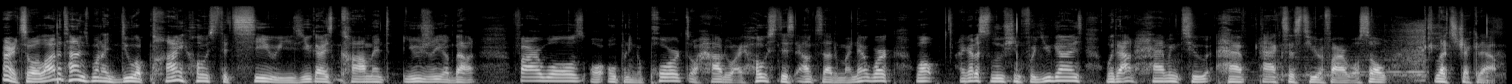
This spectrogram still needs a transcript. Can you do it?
All right, so a lot of times when I do a Pi hosted series, you guys comment usually about firewalls or opening a port or how do I host this outside of my network. Well, I got a solution for you guys without having to have access to your firewall. So let's check it out.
